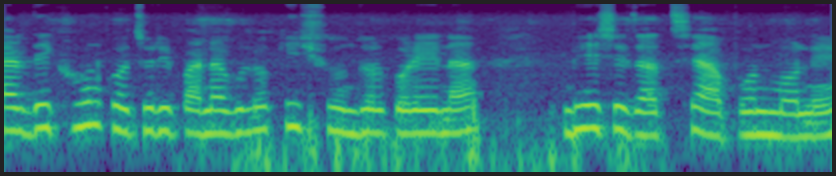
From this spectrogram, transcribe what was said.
আর দেখুন কচুরি পানাগুলো কি সুন্দর করে না ভেসে যাচ্ছে আপন মনে।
